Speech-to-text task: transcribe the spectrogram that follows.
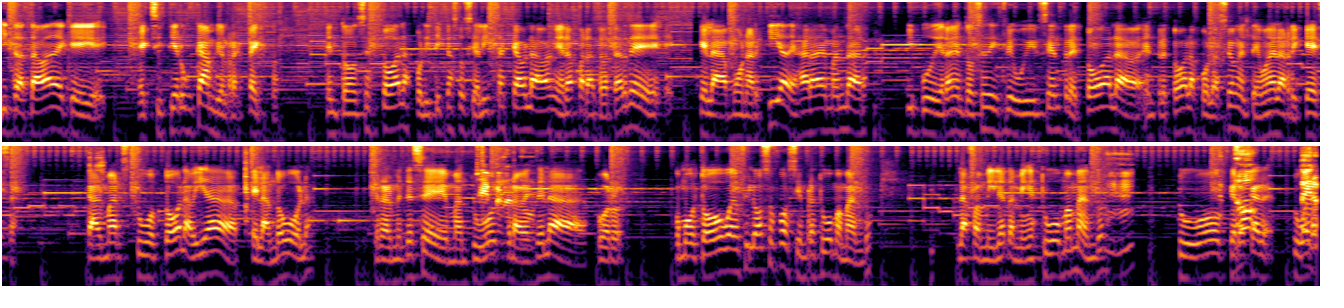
y trataba de que existiera un cambio al respecto. Entonces todas las políticas socialistas que hablaban era para tratar de que la monarquía dejara de mandar y pudieran entonces distribuirse entre toda la, entre toda la población el tema de la riqueza. Karl Marx tuvo toda la vida pelando bola, que realmente se mantuvo a través de la... Por, como todo buen filósofo, siempre estuvo mamando. La familia también estuvo mamando. Ujú. Tuvo, creo No, que tuvo pero-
